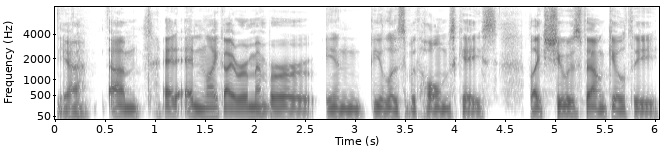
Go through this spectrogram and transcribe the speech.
Yeah. Um and and like I remember in the Elizabeth Holmes case, like she was found guilty,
